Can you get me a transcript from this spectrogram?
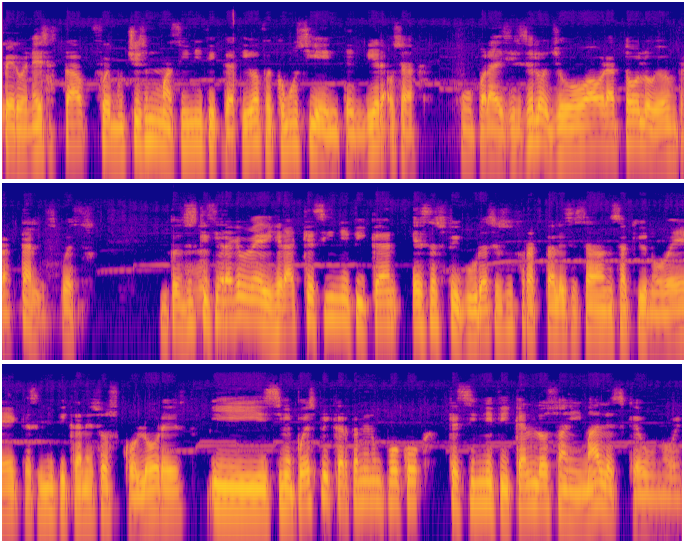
pero en esta fue muchísimo más significativa, fue como si entendiera, o sea, como para decírselo, yo ahora todo lo veo en fractales, pues. Entonces quisiera que me dijera qué significan esas figuras, esos fractales, esa danza que uno ve, qué significan esos colores y si me puede explicar también un poco qué significan los animales que uno ve.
